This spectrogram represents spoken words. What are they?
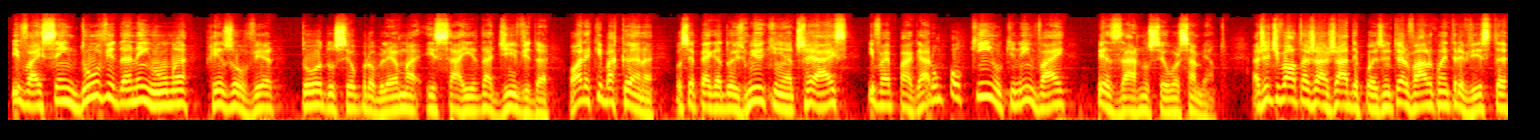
e vai, sem dúvida nenhuma, resolver todo o seu problema e sair da dívida. Olha que bacana, você pega quinhentos reais e vai pagar um pouquinho que nem vai pesar no seu orçamento. A gente volta já já depois do intervalo com a entrevista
